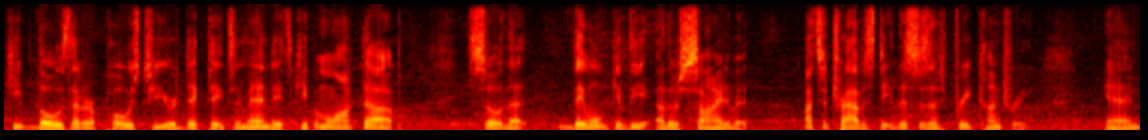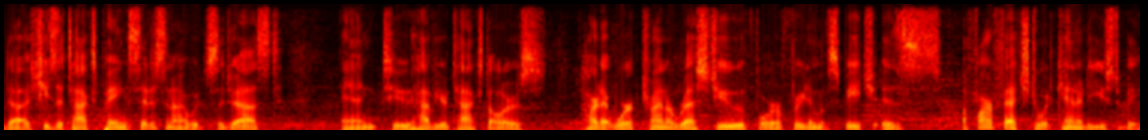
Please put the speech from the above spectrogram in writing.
keep those that are opposed to your dictates and mandates. Keep them locked up, so that they won't give the other side of it. That's a travesty. This is a free country, and uh, she's a tax-paying citizen. I would suggest, and to have your tax dollars hard at work trying to arrest you for freedom of speech is a far fetched to what Canada used to be.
